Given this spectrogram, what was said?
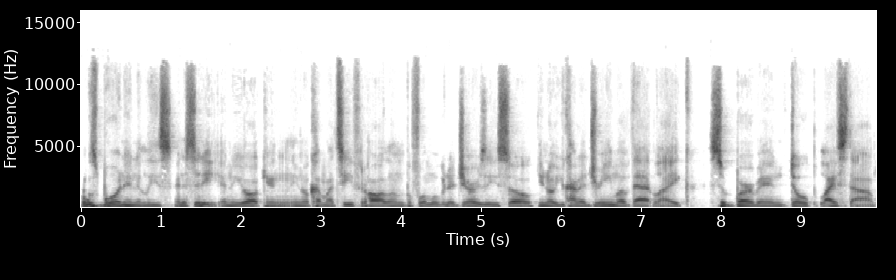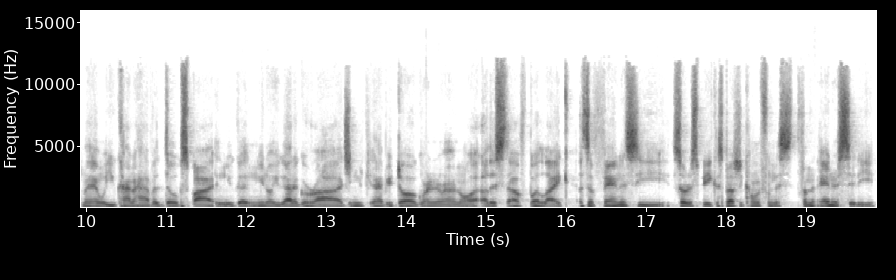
was born in at least in the city in New York and you know cut my teeth in Harlem before moving to Jersey so you know you kind of dream of that like suburban dope lifestyle, man, where you kind of have a dope spot and you can, you know, you got a garage and you can have your dog running around and all that other stuff. But like it's a fantasy, so to speak, especially coming from this from the inner city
